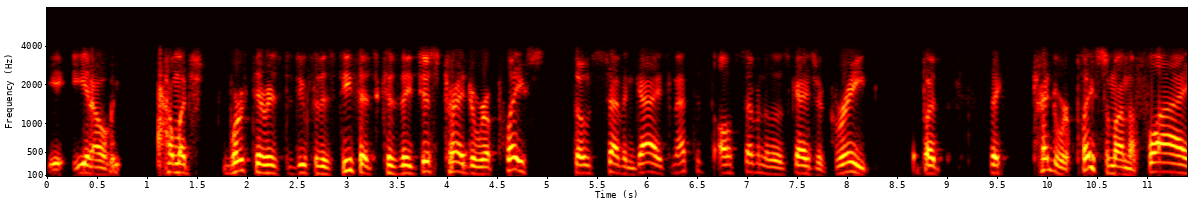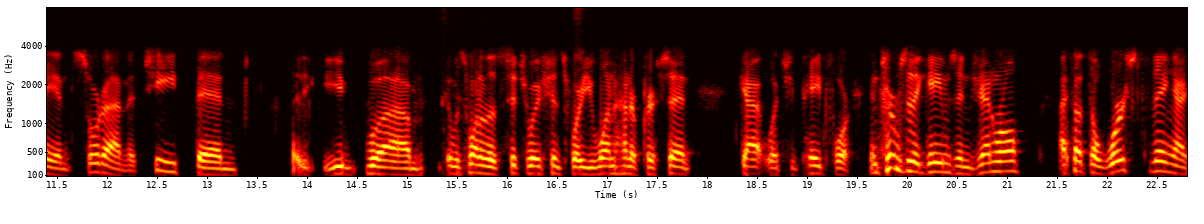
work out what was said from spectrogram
you know, how much work there is to do for this defense because they just tried to replace those seven guys. Not that all seven of those guys are great, but they tried to replace them on the fly and sort of on the cheap. And you, um, it was one of those situations where you 100% got what you paid for. In terms of the games in general, I thought the worst thing I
